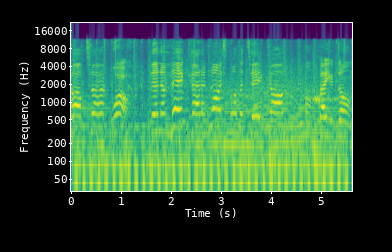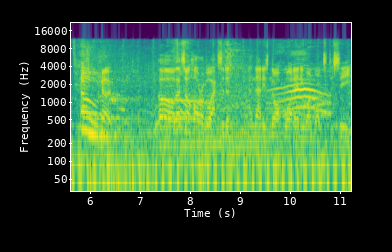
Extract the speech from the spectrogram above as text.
Helicopter. Whoa. Then I make kind of noise for the takeoff. Oh, but you don't. Oh no. Oh, that's a horrible accident. And that is not what anyone wanted to see.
